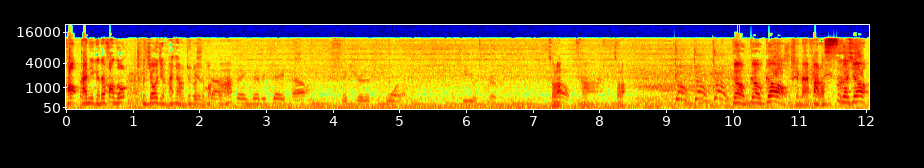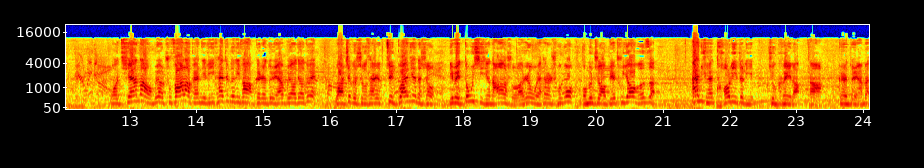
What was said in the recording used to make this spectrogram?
好，赶紧给他放走。这个交警还想这个什么啊？things every day, pal. Make sure this is one of them. I'll see you at the river. 走了啊，走了。Go, go, go! Go go go！现在犯了四颗星，我天呐，我们要出发了，赶紧离开这个地方，跟着队员不要掉队。哇，这个时候才是最关键的时候，因为东西已经拿到手了，任务也算是成功，我们只要别出幺蛾子，安全逃离这里就可以了啊！跟着队员们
